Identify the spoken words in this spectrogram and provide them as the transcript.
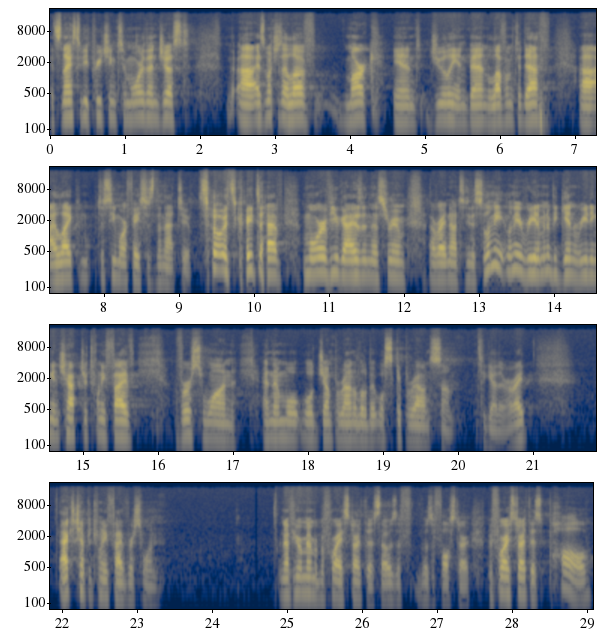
It's nice to be preaching to more than just, uh, as much as I love Mark and Julie and Ben, love them to death. Uh, I like to see more faces than that too. So it's great to have more of you guys in this room uh, right now to do this. So let me let me read. I'm going to begin reading in chapter 25, verse 1, and then we'll, we'll jump around a little bit. We'll skip around some together, all right? Acts chapter 25, verse 1. Now, if you remember, before I start this, that was a, was a false start. Before I start this, Paul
